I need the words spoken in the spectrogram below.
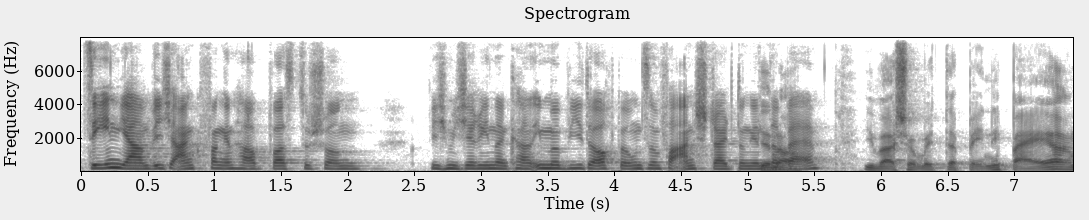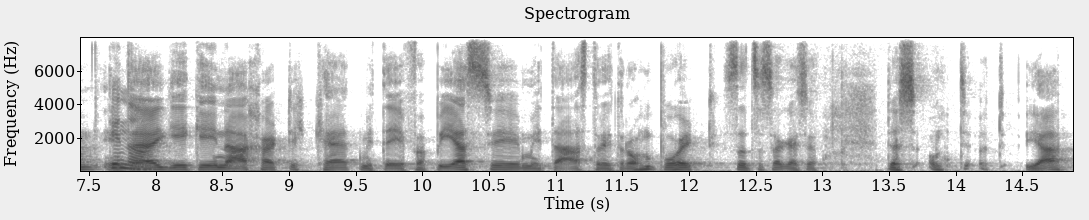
zehn Jahren, wie ich angefangen habe, warst du schon wie ich mich erinnern kann, immer wieder auch bei unseren Veranstaltungen genau. dabei. Ich war schon mit der Benny Bayer in genau. der JG Nachhaltigkeit, mit der Eva Berse, mit der Astrid Rombold sozusagen. Also das, und, und ja,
